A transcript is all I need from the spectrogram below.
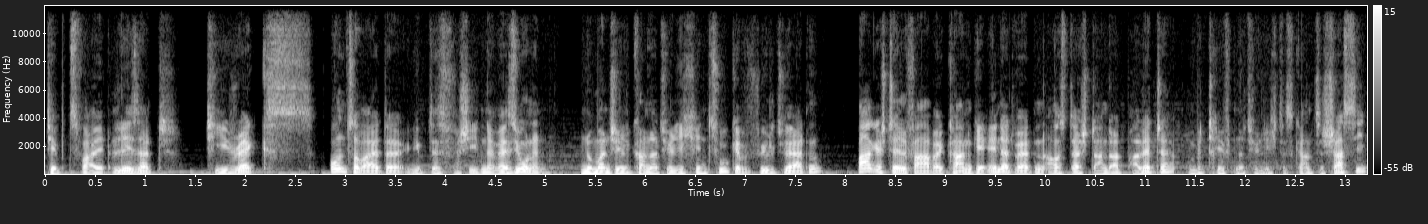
Typ 2 Lizard, T-Rex und so weiter gibt es verschiedene Versionen. Nummernschild kann natürlich hinzugefügt werden. Fahrgestellfarbe kann geändert werden aus der Standardpalette und betrifft natürlich das ganze Chassis.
